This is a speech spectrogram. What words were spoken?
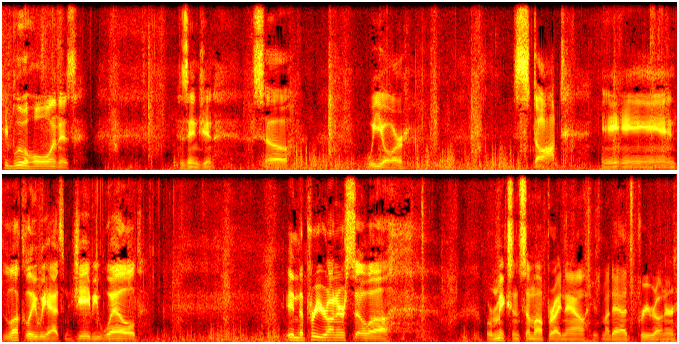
he blew a hole in his his engine. So we are stopped and luckily we had some JB Weld in the pre-runner so uh we're mixing some up right now. Here's my dad's pre-runner.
